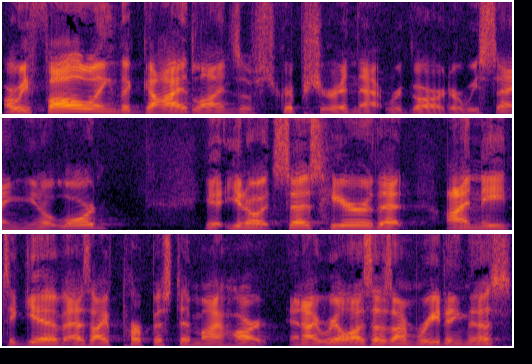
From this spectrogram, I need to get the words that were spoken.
Are we following the guidelines of Scripture in that regard? Are we saying, you know, Lord, it, you know, it says here that I need to give as I purposed in my heart. And I realize as I'm reading this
